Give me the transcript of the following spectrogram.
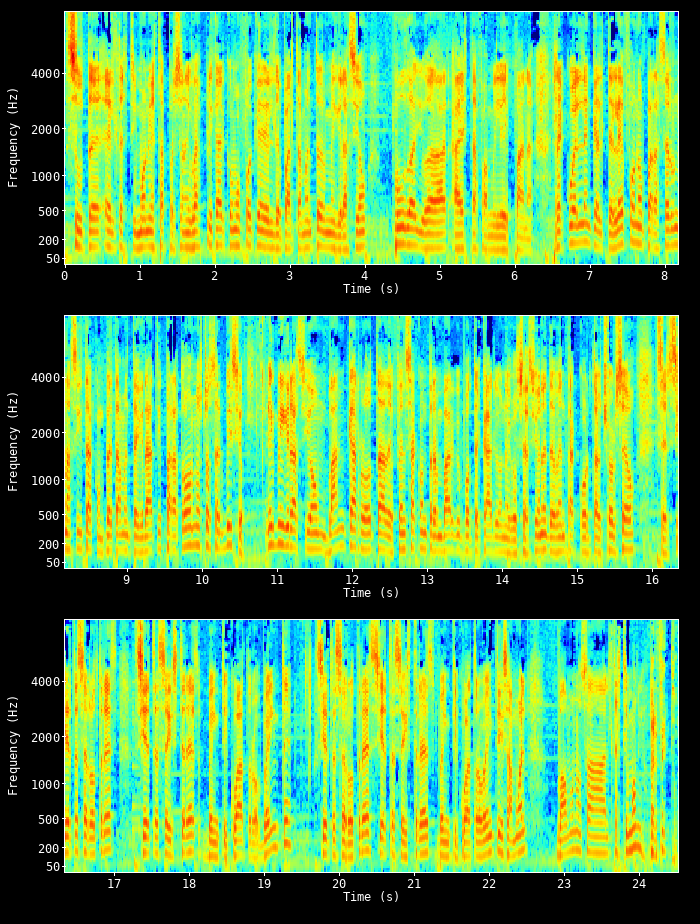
el testimonio de estas personas y va a explicar cómo fue que el Departamento de Inmigración pudo ayudar a esta familia hispana. Recuerden que el teléfono para hacer una cita completamente gratis para todos nuestros servicios, inmigración, bancarrota, defensa contra embargo hipotecario, negociaciones de venta corta o short sale, es el 703-763-2420, 703-763-2420 y Samuel, vámonos al testimonio. Perfecto.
